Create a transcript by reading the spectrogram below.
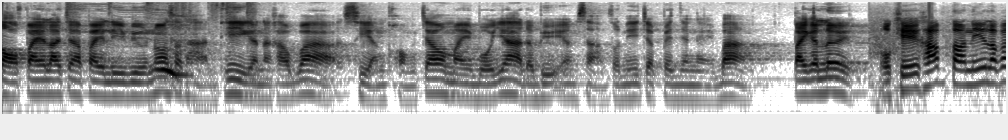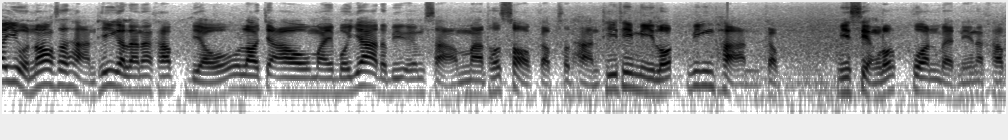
ต่อไปเราจะไปรีวิวนอกสถานที่กันนะครับ ว่าเสียงของเจ้าไมโบย่า WM3 ตัวนี้จะเป็นยังไงบ้าง ไปกันเลย โอเคครับ ตอนนี้เราก็อยู่นอกสถานที่กันแล้วนะครับ เดี๋ยวเราจะเอาไมโบย่า WM3 มาทดสอบกับสถานที่ที่มีรถวิ่งผ่านกับมีเสียงรถกวนแบบนี้นะครับ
